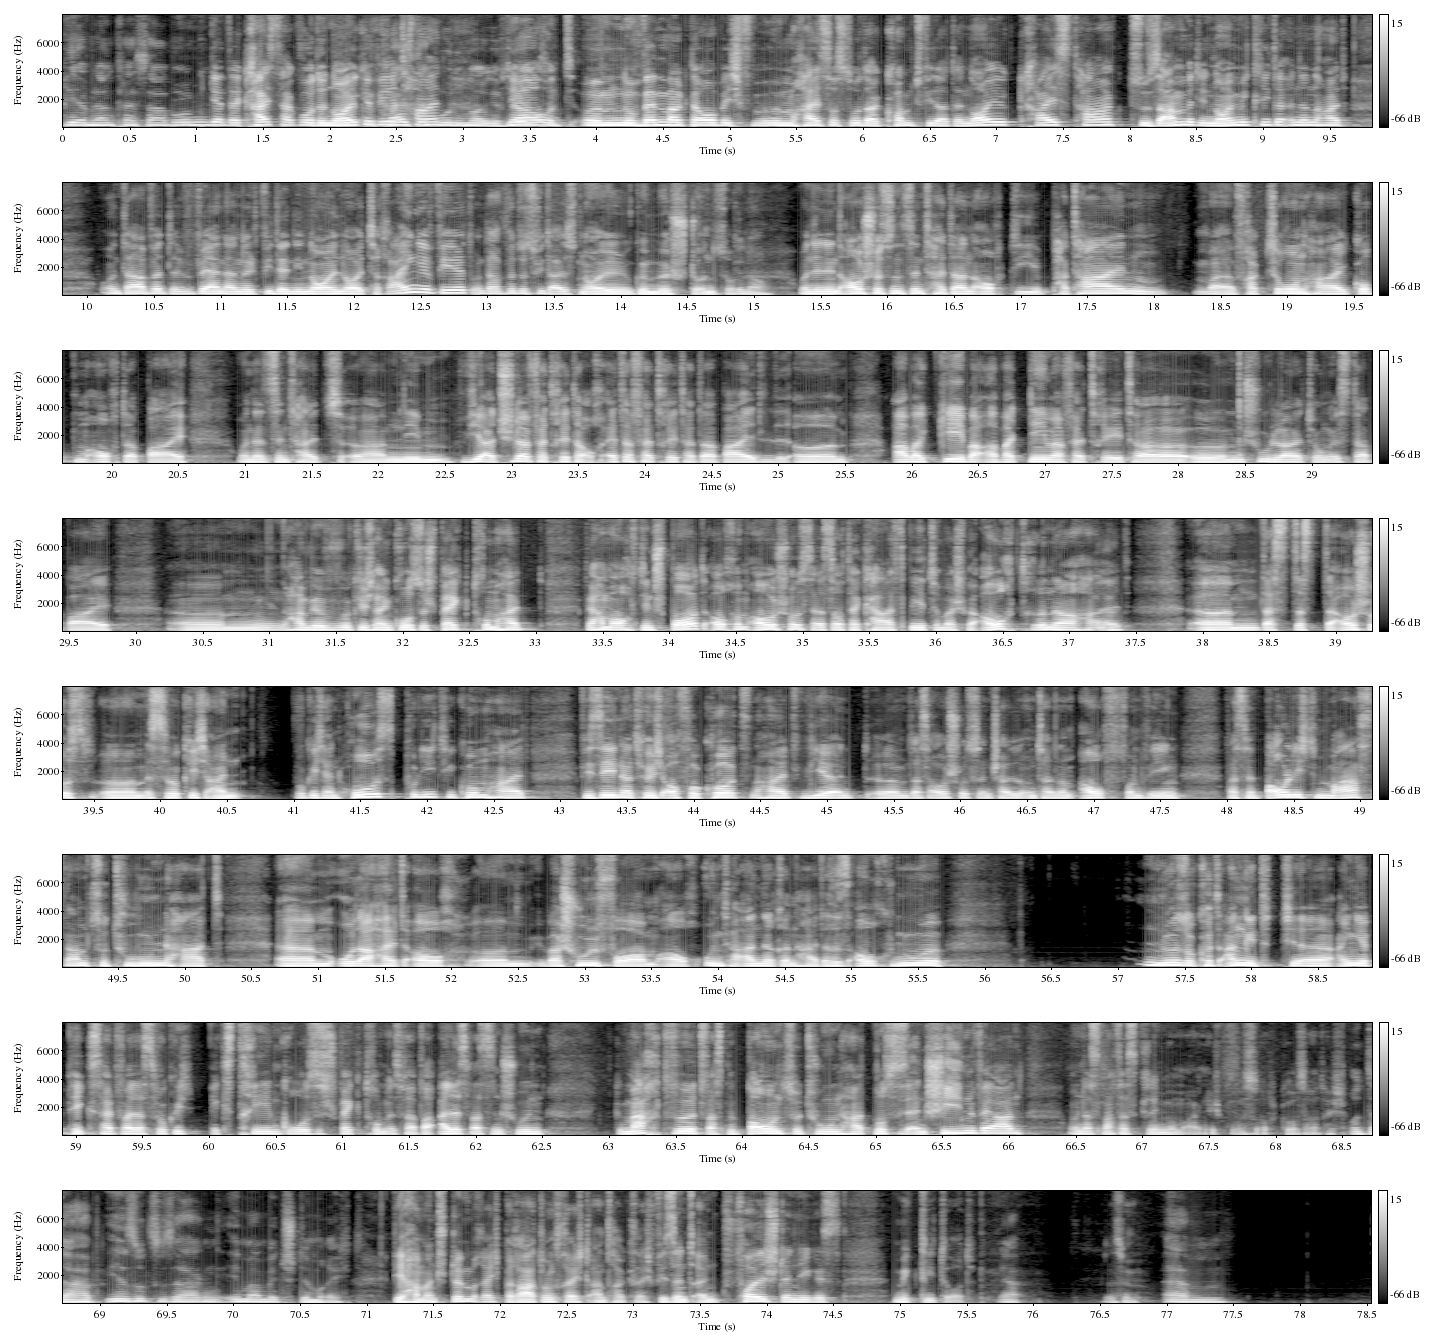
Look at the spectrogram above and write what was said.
hier im Landkreis Saarburg? Ja, der Kreistag wurde neu der gewählt. Kreistag halt. wurde neu gewählt. Ja, und im ähm, November, glaube ich, ähm, heißt es so, da kommt wieder der neue Kreistag zusammen mit den neuen MitgliederInnen halt. Und da wird, werden dann wieder die neuen Leute reingewählt und da wird es wieder alles neu gemischt und so. Genau. Und in den Ausschüssen sind halt dann auch die Parteien, Fraktionen halt, Gruppen auch dabei. Und dann sind halt ähm, neben wir als Schülervertreter auch Ettervertreter dabei, ähm, Arbeitgeber, Arbeitnehmervertreter, ähm, Schulleitung ist dabei. Ähm, haben wir wirklich ein großes Spektrum halt. Wir haben auch den Sport auch im Ausschuss, da ist auch der KSB zum Beispiel auch drin halt. Ja. Ähm, das, das, der Ausschuss ähm, ist wirklich ein wirklich ein hohes Politikum halt. Wir sehen natürlich auch vor kurzem halt, wie äh, das Ausschuss entscheidet unter anderem auch von wegen, was mit baulichen Maßnahmen zu tun hat ähm, oder halt auch ähm, über Schulformen auch unter anderem halt. Das ist auch nur nur so kurz ange äh, angepickst halt, weil das wirklich extrem großes Spektrum ist, weil alles, was in Schulen gemacht wird, was mit Bauen zu tun hat, muss es entschieden werden. Und das macht das Gremium eigentlich großartig. Und da habt ihr sozusagen immer mit Stimmrecht. Wir haben ein Stimmrecht, Beratungsrecht, Antragsrecht. Wir sind ein vollständiges Mitglied dort. Ja. Ähm,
